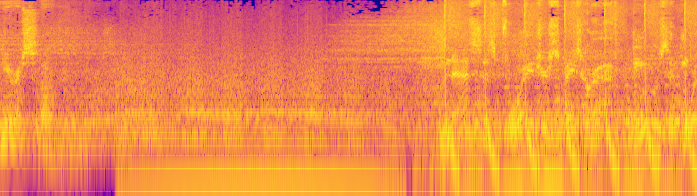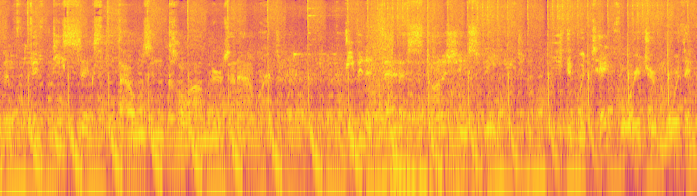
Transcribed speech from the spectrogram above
nearest. NASA's Voyager spacecraft moves at more than 56,000 kilometers an hour. Even at that astonishing speed, it would take Voyager more than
